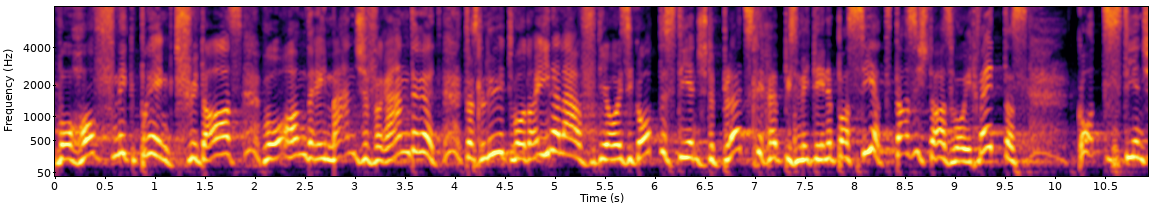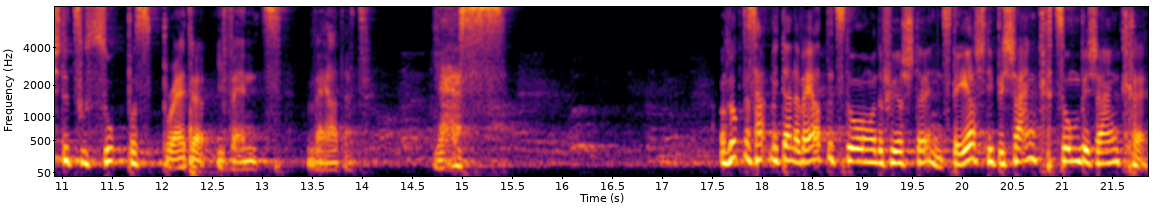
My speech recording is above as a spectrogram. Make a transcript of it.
wo Hoffnung bringt, für das, wo andere Menschen verändert, dass Leute, die da reinlaufen, die unsere Gottesdienste, plötzlich etwas mit ihnen passiert. Das ist das, was ich will, dass Gottesdienste zu Superspreader-Events werden. Yes! Und schau, das hat mit diesen Werten zu tun, die wir dafür stehen. Der erste, beschenkt zum Beschenken.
